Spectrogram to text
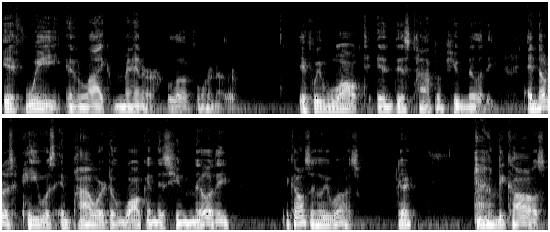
if we, in like manner, loved one another? if we walked in this type of humility. And notice he was empowered to walk in this humility because of who he was. Okay? because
